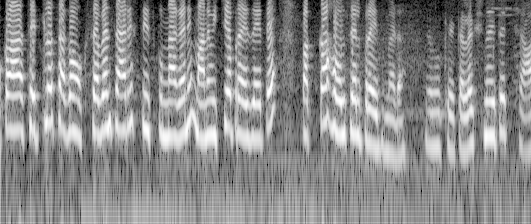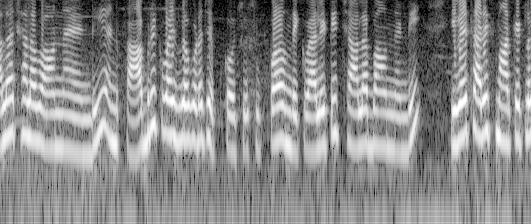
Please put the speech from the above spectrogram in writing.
ఒక సెట్లో సగం ఒక సెవెన్ శారీస్ తీసుకున్నా గానీ మనం ఇచ్చే ప్రైస్ అయితే పక్కా wholesale price madam. Okay collection అయితే చాలా చాలా బాగున్నాయండి. అండ్ ఫ్యాబ్రిక్ వైజ్గా కూడా చెప్పుకోవచ్చు. సూపర్ ఉంది. క్వాలిటీ చాలా బాగుందండి. ఇవే సారీస్ మార్కెట్లో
